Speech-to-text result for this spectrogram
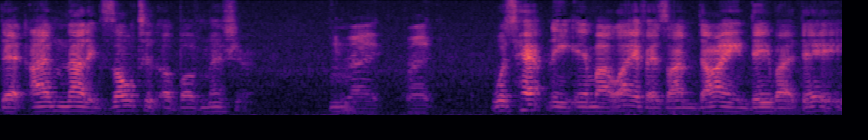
that I'm not exalted above measure. Mm. Right, right. What's happening in my life as I'm dying day by day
